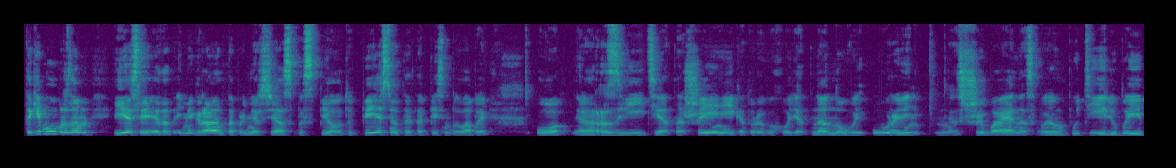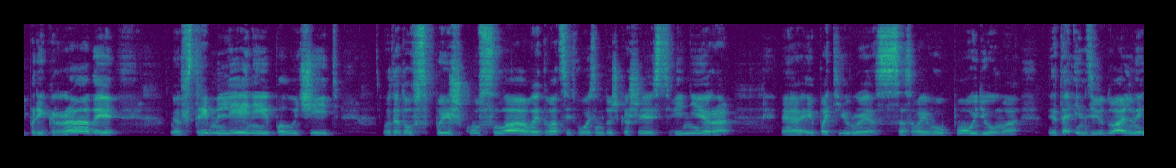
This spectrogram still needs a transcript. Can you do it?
Таким образом, если этот иммигрант, например, сейчас бы спел эту песню, вот эта песня была бы о э, развитии отношений, которые выходят на новый уровень, э, сшибая на своем пути любые преграды э, в стремлении получить вот эту вспышку славы 28.6 Венера, эпатируя со своего подиума, это индивидуальный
